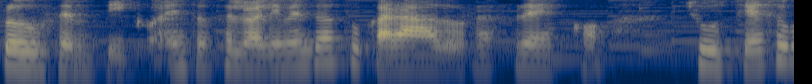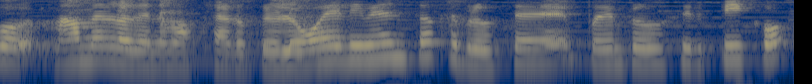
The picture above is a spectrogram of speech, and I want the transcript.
producen pico. Entonces los alimentos azucarados, refrescos, chuche, eso más o menos lo tenemos claro, pero luego hay alimentos que pueden producir pico,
